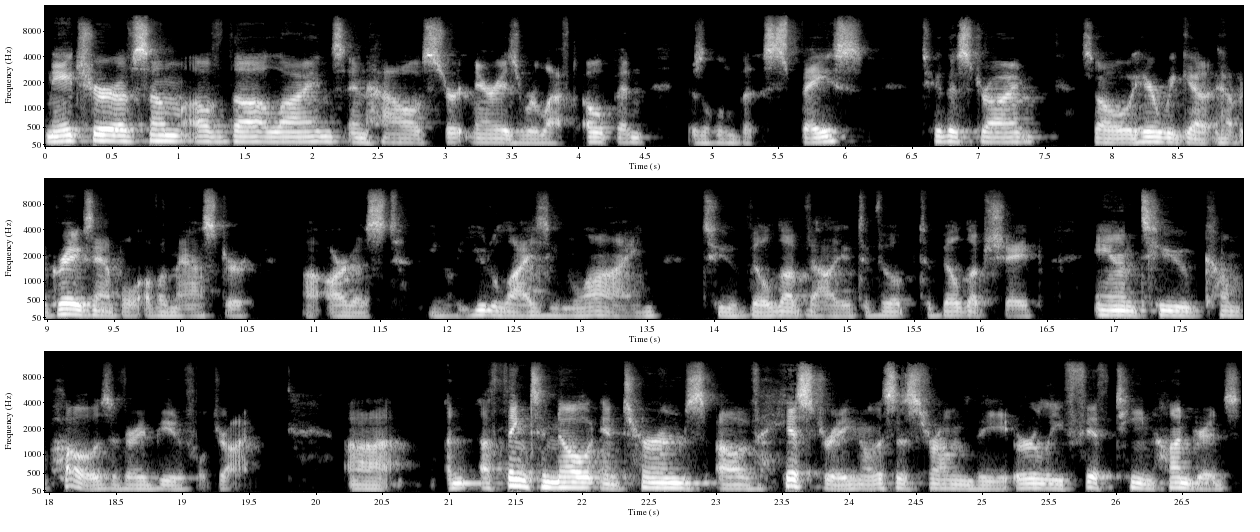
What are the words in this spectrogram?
nature of some of the lines and how certain areas were left open. There's a little bit of space to this drawing. So here we get have a great example of a master uh, artist, you know, utilizing line to build up value, to build to build up shape, and to compose a very beautiful drawing. Uh, a, a, thing to note in terms of history, you know, this is from the early 1500s,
